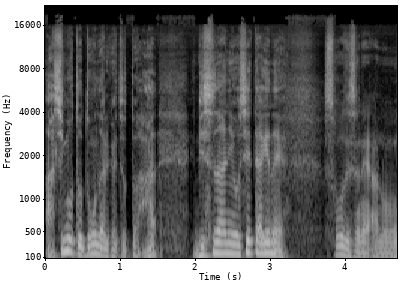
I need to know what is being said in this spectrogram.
足元どうなるかちょっとはリスナーに教えてあげなよ。そうですねあの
